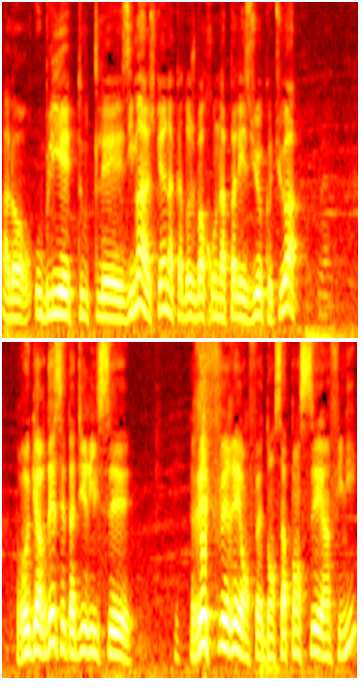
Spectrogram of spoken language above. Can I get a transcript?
alors oubliez toutes les images. Ken Akadosh Baruch n'a pas les yeux que tu as. Regarder, c'est-à-dire il s'est référé en fait dans sa pensée infinie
